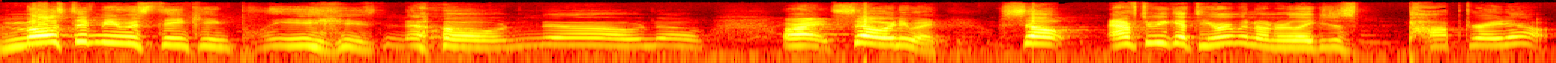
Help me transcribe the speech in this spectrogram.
most of me was thinking, please, no, no, no. All right, so anyway, so after we got the ointment on her leg, it just popped right out,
